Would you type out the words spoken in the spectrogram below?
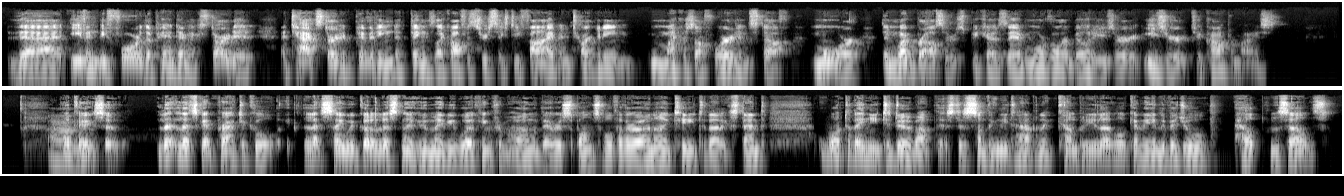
That even before the pandemic started, attacks started pivoting to things like Office 365 and targeting Microsoft Word and stuff more than web browsers because they have more vulnerabilities or easier to compromise. Um, okay, so let, us get practical. Let's say we've got a listener who may be working from home and they're responsible for their own IT to that extent. What do they need to do about this? Does something need to happen at company level? Can the individual help themselves?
